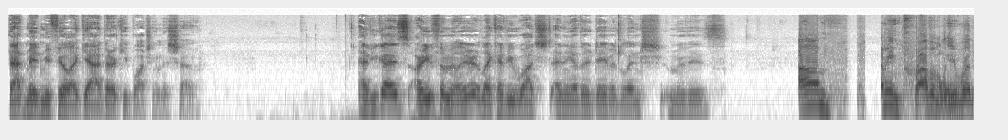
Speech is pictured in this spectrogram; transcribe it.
that made me feel like, yeah, I better keep watching this show. Have you guys are you familiar? Like have you watched any other David Lynch movies? Um I mean probably. What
